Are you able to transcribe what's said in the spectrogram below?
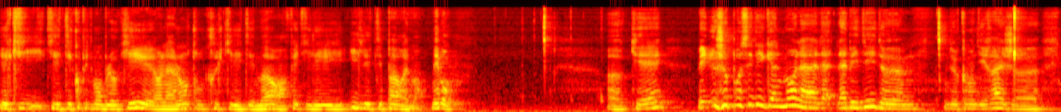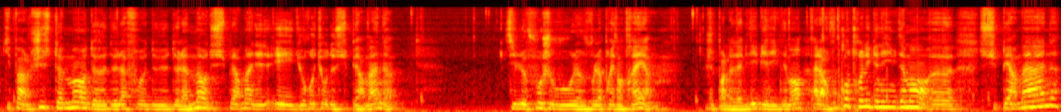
et qu'il était complètement bloqué. On a longtemps cru qu'il était mort. En fait, il n'était pas vraiment. Mais bon. Ok. Mais je possède également la, BD de, de comment dirais-je, euh, qui parle justement de, de, la, de, mort du Superman et, du retour de Superman. S'il le faut, je vous, vous, la présenterai. Je parle de la BD, bien évidemment. Alors, vous contrôlez bien évidemment euh, Superman,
